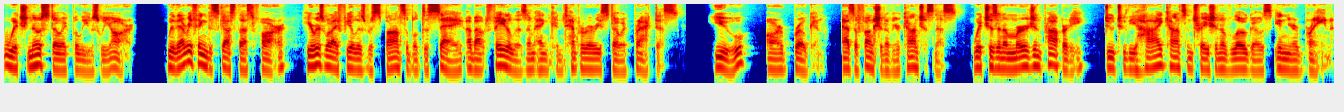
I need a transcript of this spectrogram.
which no Stoic believes we are. With everything discussed thus far, here is what I feel is responsible to say about fatalism and contemporary Stoic practice. You are broken as a function of your consciousness, which is an emergent property due to the high concentration of logos in your brain,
